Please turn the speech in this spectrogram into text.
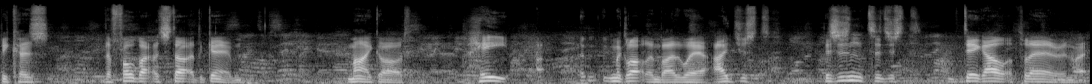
because the fullback that started the game, my God, he McLaughlin, by the way, I just this isn't to just dig out a player and like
